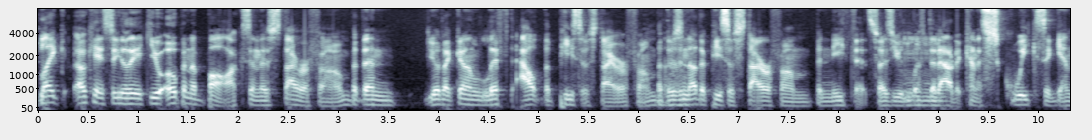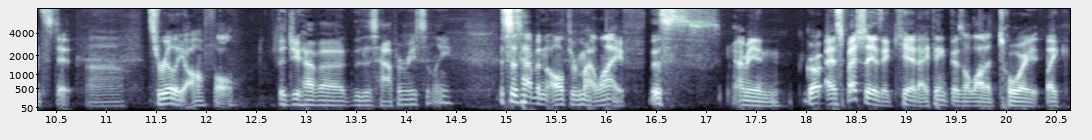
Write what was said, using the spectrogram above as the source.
like okay, so you like you open a box and there's styrofoam, but then you're like gonna lift out the piece of styrofoam, but there's uh-huh. another piece of styrofoam beneath it. So as you lift it mm-hmm. out, it kind of squeaks against it. Uh. it's really awful. Did you have a? Did this happen recently? This has happened all through my life. This, I mean, gro- especially as a kid, I think there's a lot of toy. Like,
